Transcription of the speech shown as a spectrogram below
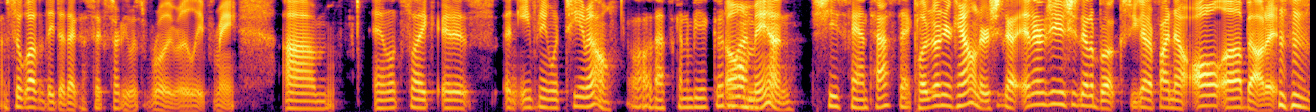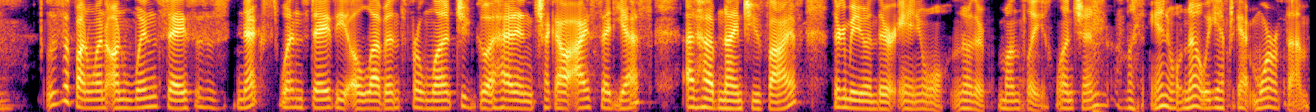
I'm so glad that they did that because six thirty was really really late for me. Um, and it looks like it is an evening with TML. Oh, that's going to be a good Oh one. man, She's fantastic. put it on your calendar. She's got energy. She's got a book. So you got to find out all about it. this is a fun one on Wednesday. So this is next Wednesday, the 11th for lunch. You can go ahead and check out I Said Yes at Hub 925. They're going to be doing their annual, no, their monthly luncheon. I'm like, annual? No, we have to get more of them.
